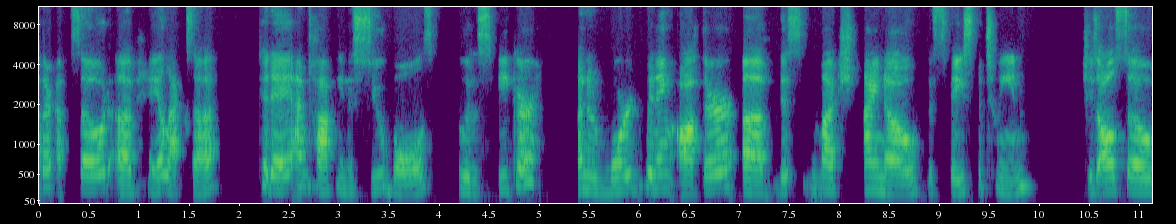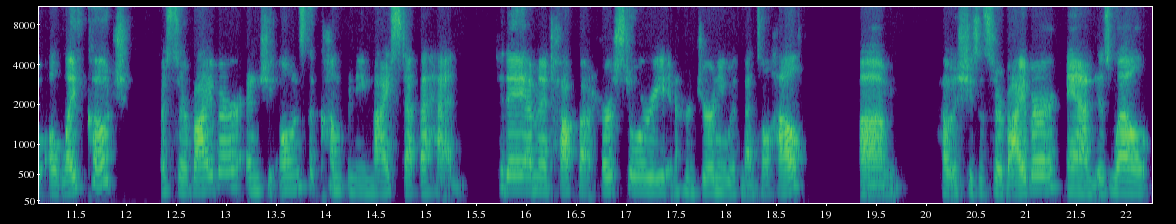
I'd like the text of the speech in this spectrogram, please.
another episode of Hey Alexa. Today I'm talking to Sue Bowles, who is a speaker, an award winning author of This Much I Know The Space Between. She's also a life coach, a survivor, and she owns the company My Step Ahead. Today I'm going to talk about her story and her journey with mental health, um, how she's a survivor, and as well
